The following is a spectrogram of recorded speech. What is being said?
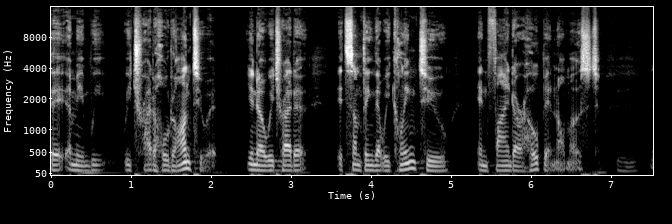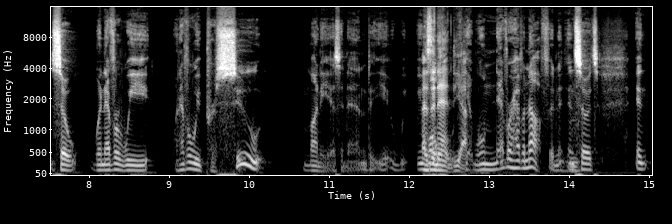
they, I mean, we, we try to hold on to it. You know, we try to, it's something that we cling to and find our hope in almost. So whenever we, whenever we pursue money as an end, we, we As an end, yeah. we'll never have enough. And, and mm-hmm. so it's, and,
